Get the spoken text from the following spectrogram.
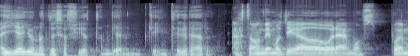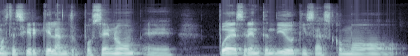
Ahí hay unos desafíos también que integrar. Hasta donde hemos llegado ahora, podemos decir que el antropoceno eh, puede ser entendido quizás como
